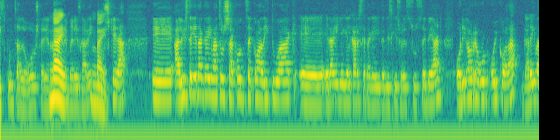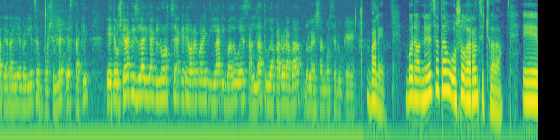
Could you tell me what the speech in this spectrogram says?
hizkuntza dugu Euskadi irratiaren bai. bere izgarri, bai. euskera, E, albistegietan gai batzu sakontzeko adituak e, eragile elkarrizketak egiten dizkizu ez zuzenean, hori gaur egun ohikoa da, garei batean agian hori etzen posible, ez dakit. Eta euskerako izlariak lortzeak ere horreko arain hilarik badu ez, aldatu da panorama, nola esango zenuke. Bale, bueno, niretzat hau oso garrantzitsua da. E,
